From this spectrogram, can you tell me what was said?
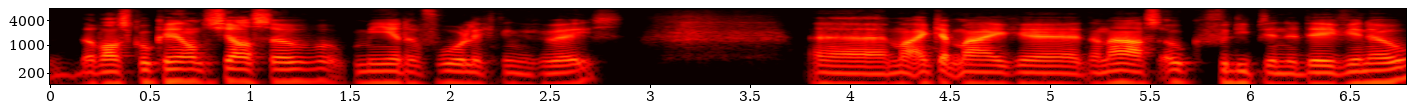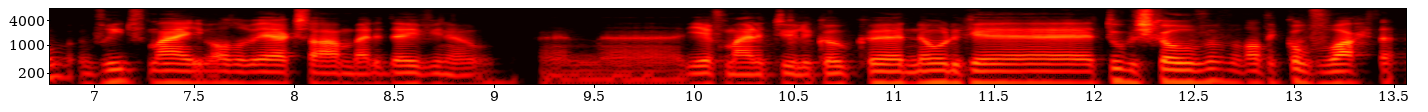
Daar was ik ook heel enthousiast over, ook meerdere voorlichtingen geweest. Maar ik heb mij daarnaast ook verdiept in de DVNO. Een vriend van mij was al werkzaam bij de DVNO. En die heeft mij natuurlijk ook het nodige toegeschoven, wat ik kon verwachten.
